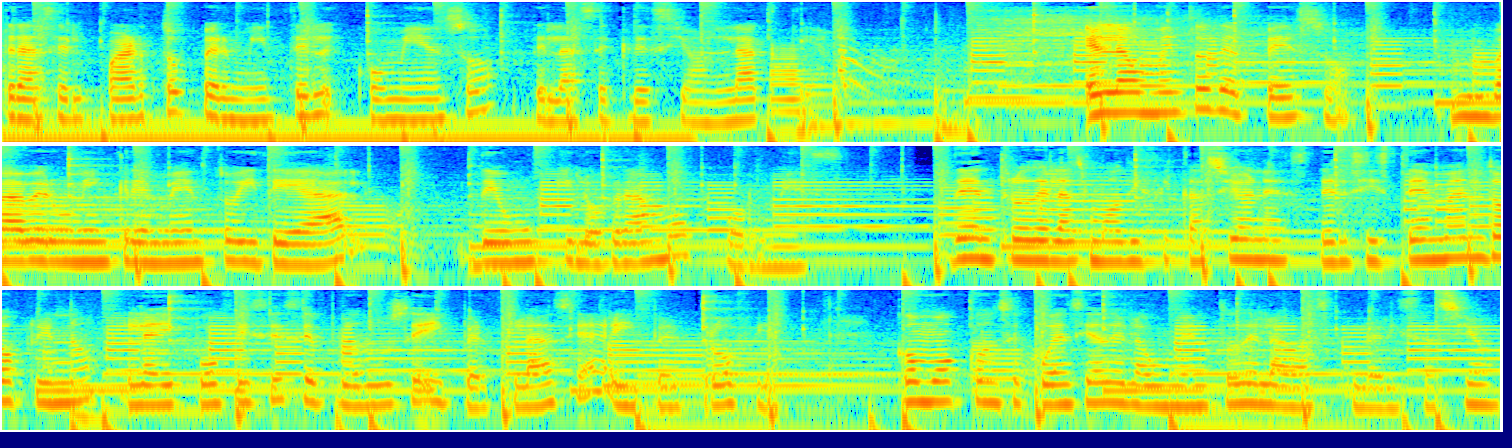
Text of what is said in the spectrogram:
tras el parto permite el comienzo de la secreción láctea. El aumento de peso va a haber un incremento ideal de un kilogramo por mes. Dentro de las modificaciones del sistema endocrino, la hipófisis se produce hiperplasia e hipertrofia. Como consecuencia del aumento de la vascularización,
